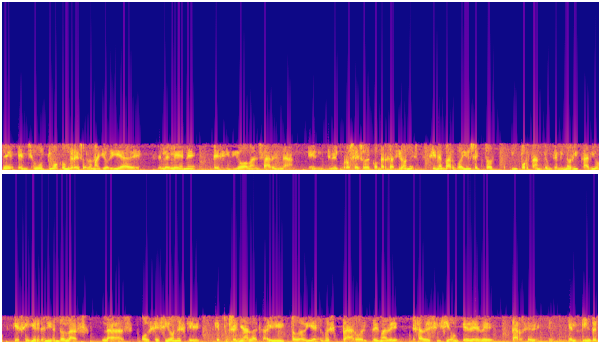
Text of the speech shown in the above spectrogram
que en su último congreso la mayoría de, del ELN decidió avanzar en la en, en, el proceso de conversaciones. Sin embargo, hay un sector importante, aunque minoritario, que sigue teniendo las las objeciones que, que tú señalas. Ahí todavía no es claro el tema de esa decisión que debe El fin del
